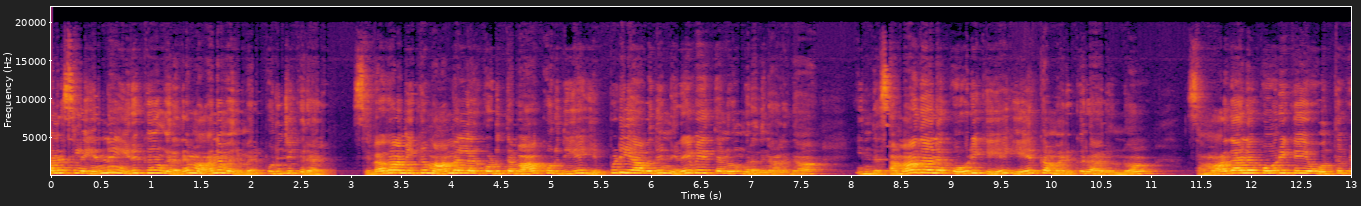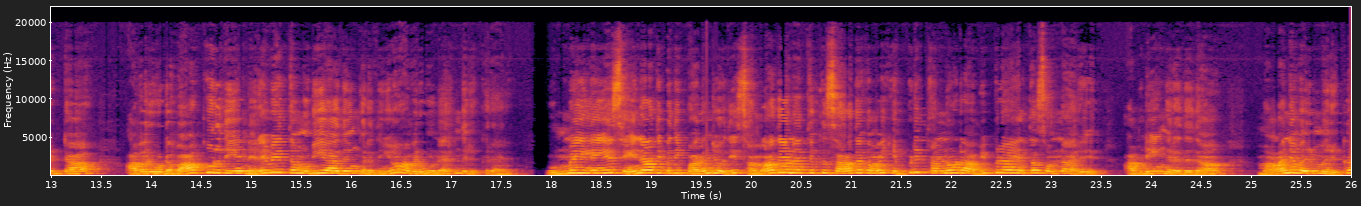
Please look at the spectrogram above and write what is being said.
மனசுல என்ன இருக்குங்கிறத மானவர்மர் புரிஞ்சுக்கிறாரு. சிவகாமிக்கு மாமல்லர் கொடுத்த வாக்குறுதியை எப்படியாவது நிறைவேற்றணுங்கிறதுனாலதான் இந்த சமாதான கோரிக்கையை ஏற்க மறுக்கிறாருன்னும் சமாதான கோரிக்கையை ஒத்துக்கிட்டா அவரோட வாக்குறுதியை நிறைவேற்ற முடியாதுங்கிறதையும் அவர் உணர்ந்திருக்கிறார். உண்மையிலேயே சேனாதிபதி பரஞ்சோதி சமாதானத்துக்கு சாதகமா எப்படி தன்னோட அபிப்பிராயத்தை சொன்னாரு அப்படிங்கிறது தான் மானவர்மருக்கு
